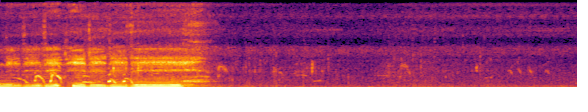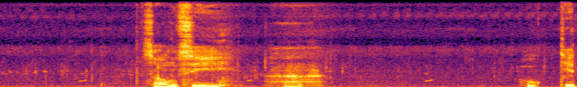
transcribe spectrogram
ดีดีดีดีดีดีดีสองสี่ห้าหกเจ็ด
